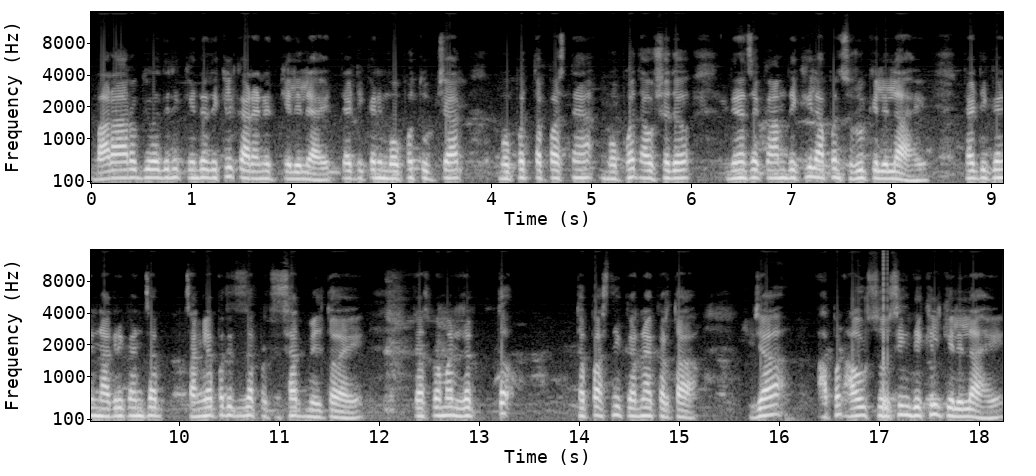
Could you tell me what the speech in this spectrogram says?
बारा आरोग्यवर्धिनी केंद्र देखील कार्यान्वित केलेले आहेत. त्या ठिकाणी मोफत उपचार मोफत तपासण्या मोफत औषधं देण्याचं काम देखील आपण सुरू केलेलं आहे. त्या ठिकाणी नागरिकांचा चांगल्या पद्धतीचा प्रतिसाद मिळतो आहे. त्याचप्रमाणे रक्त तपासणी करण्याकरता ज्या आपण आउटसोर्सिंग देखील केलेलं आहे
